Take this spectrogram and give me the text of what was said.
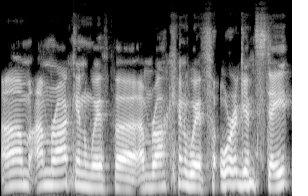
Um, I'm rocking with uh, I'm rocking with Oregon State,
